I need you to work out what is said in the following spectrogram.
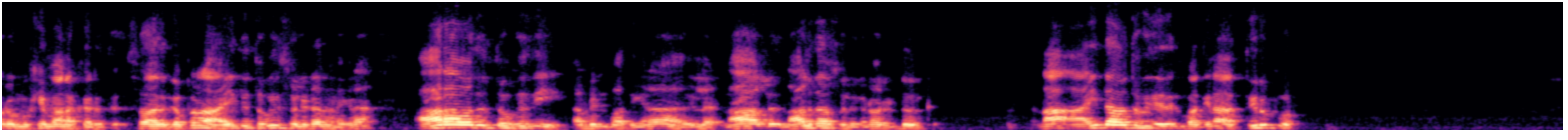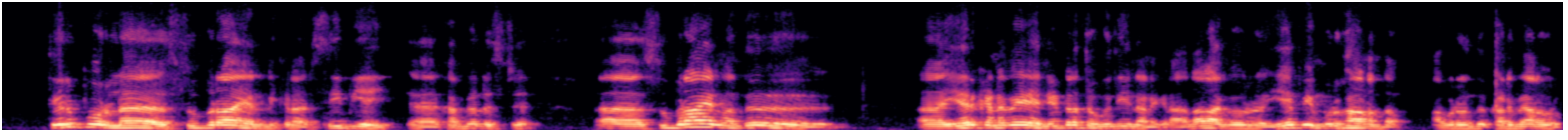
ஒரு முக்கியமான கருத்து. ஸோ அதுக்கப்புறம் ஐந்து தொகுதி சொல்லிட்டா நினைக்கிறேன். ஆறாவது தொகுதி அப்படின்னு பாத்தீங்கன்னா இல்ல நாலு நாலு தான் சொல்லிக்கணும் ரெண்டும் இருக்கு. நான் ஐந்தாவது தொகுதி எதுன்னு பாத்தீங்கன்னா திருப்பூர். திருப்பூர்ல சுப்ராயன் நிக்கிறார் சிபிஐ கம்யூனிஸ்ட். சுப்ராயன் வந்து ஏற்கனவே நின்ற தொகுதின்னு நினைக்கிறேன். அதனால அங்க ஒரு ஏபி முருகானந்தம் அவர் வந்து கடுமையான ஒரு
